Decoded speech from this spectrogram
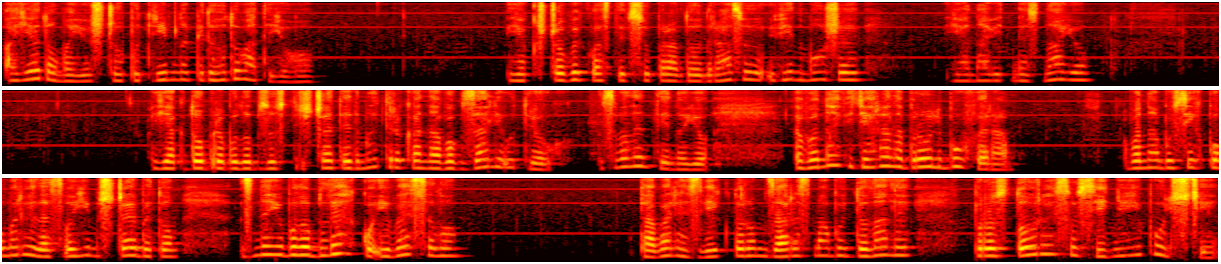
А я думаю, що потрібно підготувати його. Якщо викласти всю правду одразу, він може, я навіть не знаю, як добре було б зустрічати Дмитрика на вокзалі у трьох з Валентиною. Вона відіграла б роль буфера. Вона б усіх помирила своїм щебетом, з нею було б легко і весело. Та Валя з Віктором зараз, мабуть, долали простори сусідньої Польщі.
